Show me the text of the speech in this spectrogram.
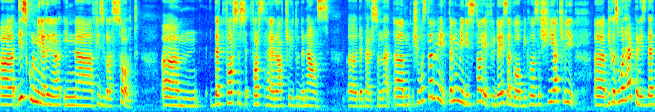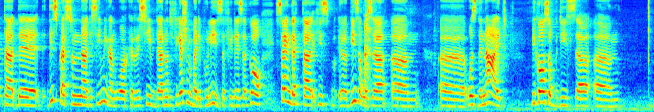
Uh, this culminated in a, in a physical assault um, that forces, forced her actually to denounce uh, the person. Um, she was telling me, telling me this story a few days ago because she actually, uh, because what happened is that uh, the, this person, uh, this immigrant worker, received a notification by the police a few days ago saying that uh, his uh, visa was, um, was denied because of this, um,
